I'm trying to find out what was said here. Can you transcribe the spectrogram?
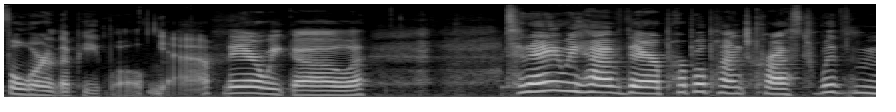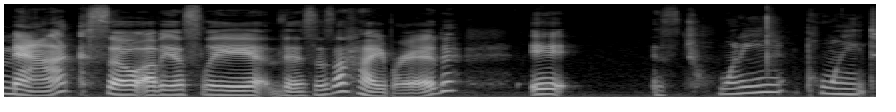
for the people. Yeah. There we go. Today we have their purple punch Crust with Mac. So obviously this is a hybrid. It is 20.6%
